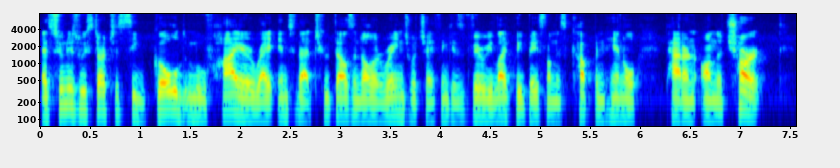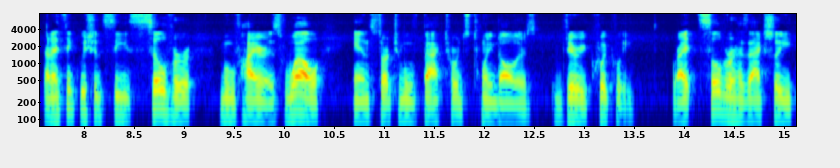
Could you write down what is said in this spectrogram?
as soon as we start to see gold move higher, right into that $2,000 range, which I think is very likely based on this cup and handle pattern on the chart, then I think we should see silver move higher as well and start to move back towards $20 very quickly. right? Silver has actually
